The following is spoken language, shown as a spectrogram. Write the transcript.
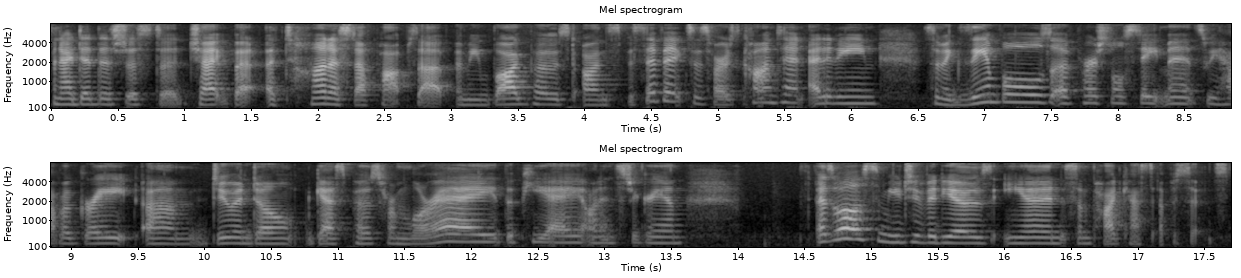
and I did this just to check, but a ton of stuff pops up. I mean, blog post on specifics as far as content editing, some examples of personal statements. We have a great um, do and don't guest post from Lorray, the PA, on Instagram, as well as some YouTube videos and some podcast episodes.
